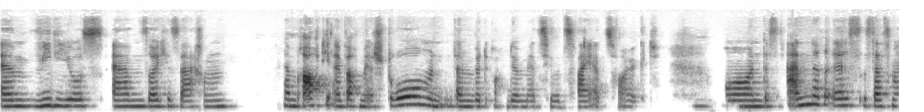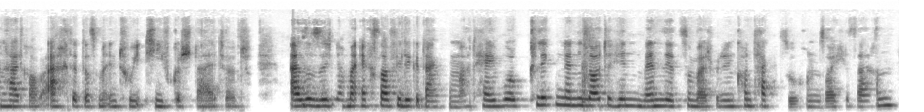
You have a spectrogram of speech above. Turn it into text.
ähm, Videos, ähm, solche Sachen, dann braucht die einfach mehr Strom und dann wird auch wieder mehr CO2 erzeugt. Und das andere ist, ist, dass man halt darauf achtet, dass man intuitiv gestaltet. Also sich nochmal extra viele Gedanken macht. Hey, wo klicken denn die Leute hin, wenn sie jetzt zum Beispiel den Kontakt suchen, solche Sachen,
